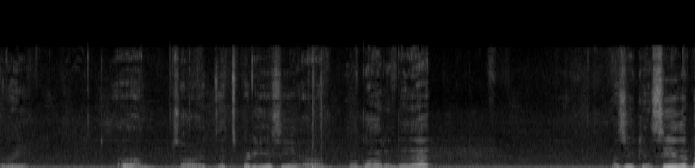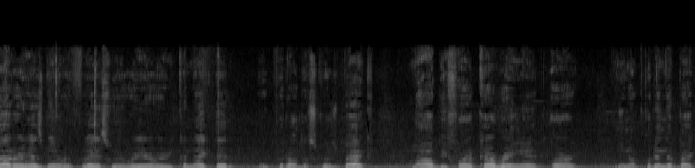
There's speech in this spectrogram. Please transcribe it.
three. Um, so it, it's pretty easy. Uh, we'll go ahead and do that. As you can see the battery has been replaced. We re reconnected. We put all the screws back. Now before covering it or you know putting the back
